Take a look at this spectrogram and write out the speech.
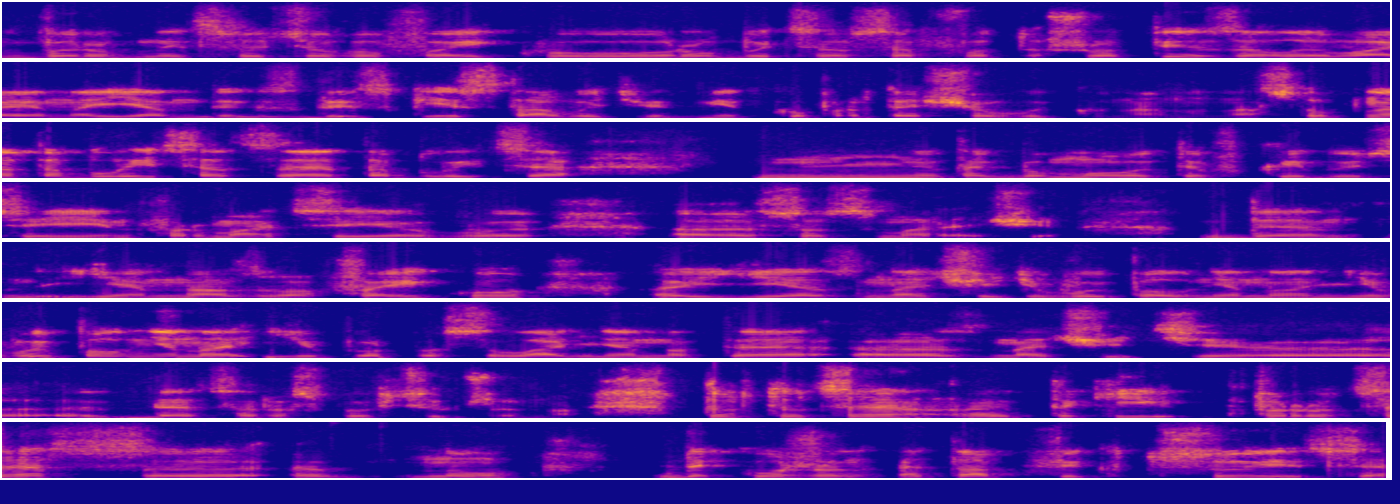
виробництво цього фейку, робить це все в фотошопі, заливає на Яндекс Диск і ставить відмітку про те, що виконано. Наступна таблиця це таблиця, так би мовити, вкиду цієї інформації в е, соцмережі, де є назва фейку, е, є, значить, виповнено, не виповнено, і посилання на те, е, значить, де це розповсюджено. Тобто, це такий процес, ну де кожен етап фіксується,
